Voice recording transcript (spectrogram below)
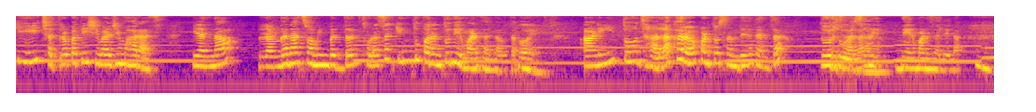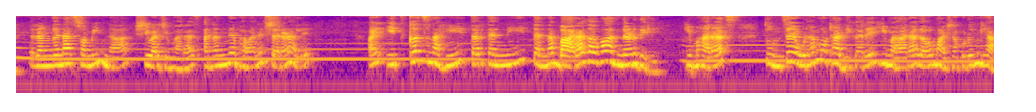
की छत्रपती शिवाजी महाराज यांना रंगनाथ स्वामींबद्दल थोडासा किंतु परंतु निर्माण झाला होता. आणि तो झाला खरं पण तो संदेह त्यांचा दूर झाला निर्माण झालेला. रंगनाथ स्वामींना शिवाजी महाराज अनन्य भावाने शरण आले. आणि इतकंच नाही तर त्यांनी त्यांना बारा गावं अंदण दिली की महाराज तुमचा एवढा मोठा अधिकार आहे ही बारा गावं माझ्याकडून घ्या.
